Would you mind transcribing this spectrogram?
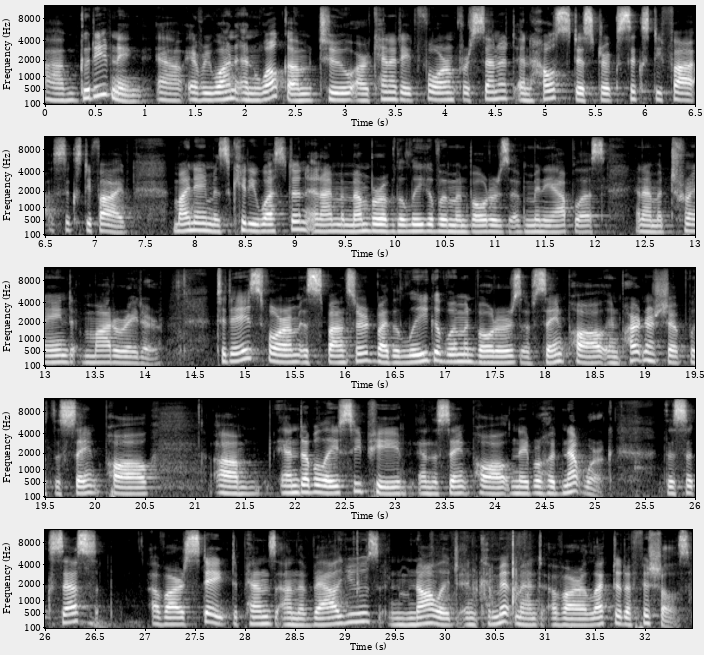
Um, Good evening, uh, everyone, and welcome to our candidate forum for Senate and House District 65 65. My name is Kitty Weston, and I'm a member of the League of Women Voters of Minneapolis, and I'm a trained moderator. Today's forum is sponsored by the League of Women Voters of St. Paul in partnership with the St. Paul um, NAACP and the St. Paul Neighborhood Network. The success of our state depends on the values, knowledge, and commitment of our elected officials.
